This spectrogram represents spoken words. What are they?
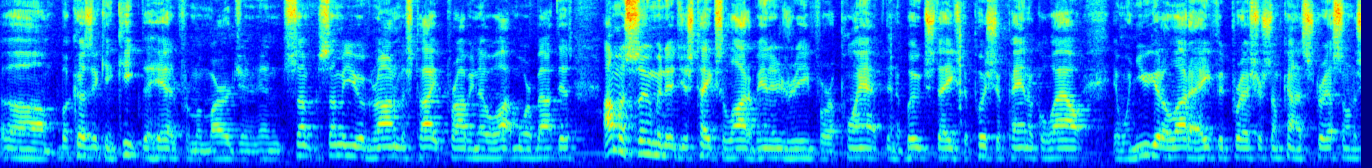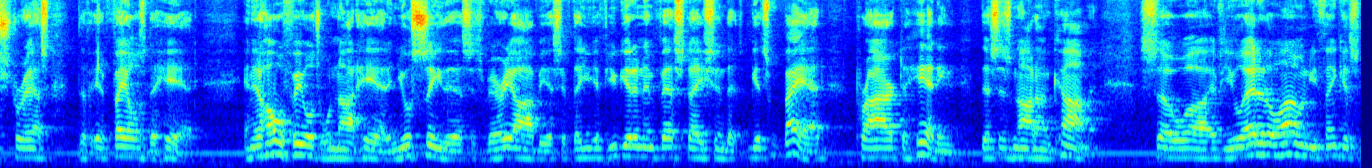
Um, because it can keep the head from emerging. And some, some of you agronomist type probably know a lot more about this. I'm assuming it just takes a lot of energy for a plant in a boot stage to push a panicle out. And when you get a lot of aphid pressure, some kind of stress on the stress, it fails the head. And the whole fields will not head. And you'll see this, it's very obvious. If, they, if you get an infestation that gets bad prior to heading, this is not uncommon. So uh, if you let it alone, you think it's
